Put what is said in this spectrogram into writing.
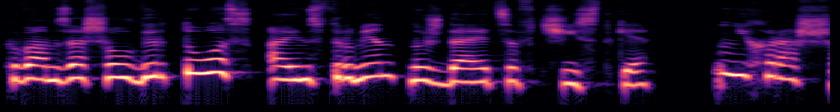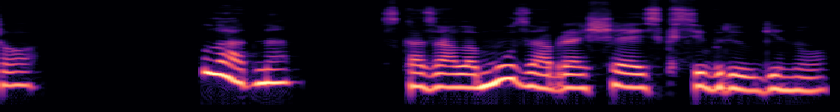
К вам зашел виртуоз, а инструмент нуждается в чистке. Нехорошо». «Ладно», — сказала Муза, обращаясь к Севрюгину.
